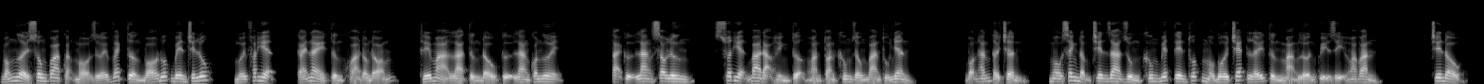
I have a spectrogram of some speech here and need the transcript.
Bóng người xông qua quặng mỏ dưới vách tường bó đuốc bên trên lúc, mới phát hiện, cái này từng khỏa đom đóm, thế mà là từng đầu cự lang con người. Tại cự lang sau lưng, xuất hiện ba đạo hình tượng hoàn toàn không giống bán thú nhân. Bọn hắn cởi trần, màu xanh đậm trên da dùng không biết tên thuốc màu bôi chét lấy từng mảng lớn quỷ dị hoa văn. Trên đầu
